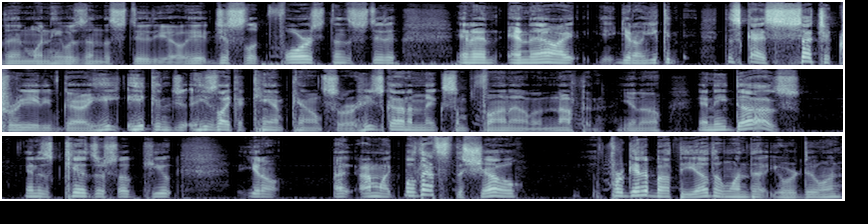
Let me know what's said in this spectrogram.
than when he was in the studio. It just looked forced in the studio, and and now I, you know, you can. This guy's such a creative guy. He he can. He's like a camp counselor. He's gonna make some fun out of nothing, you know, and he does. And his kids are so cute, you know. I, I'm like, well, that's the show. Forget about the other one that you were doing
